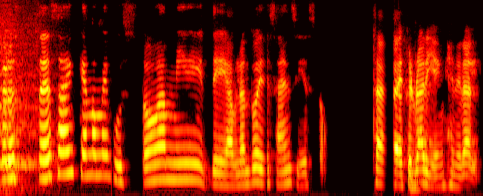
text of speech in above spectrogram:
Pero ustedes saben que no me gustó a mí de hablando de Sainz y esto, o sea, de Ferrari en general.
